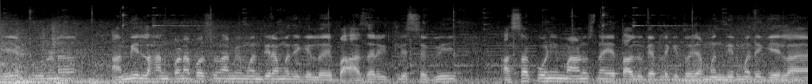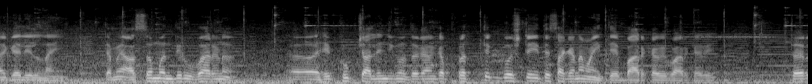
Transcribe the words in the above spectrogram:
हे पूर्ण आम्ही लहानपणापासून आम्ही मंदिरामध्ये गेलो आहे बाजार इथले सगळी असा कोणी माणूस नाही आहे तालुक्यातला की तो या मंदिरमध्ये गेला गेलेला नाही. त्यामुळे असं मंदिर उभारणं हे खूप चॅलेंजिंग होतं. कारण का प्रत्येक गोष्ट इथे सगळ्यांना माहिती आहे. बारकावे बारकावे. तर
